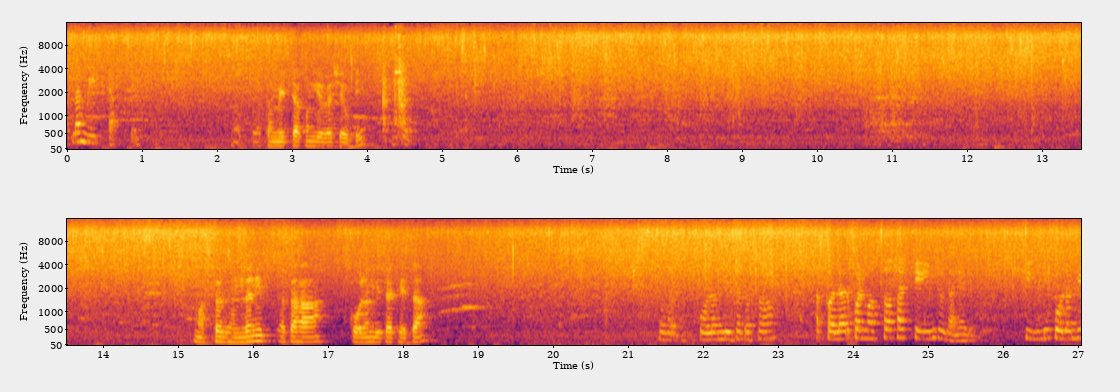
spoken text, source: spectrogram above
आपला मीठ टाकते. आता मीठ टाकून घेऊया शेवटी. मस्त झणझणीत असा हा कोळंबीचा ठेचा. कोलंबीचं कसं कलर पण मस्त असा चेंज झाला आहे. शिजली कोलंबी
